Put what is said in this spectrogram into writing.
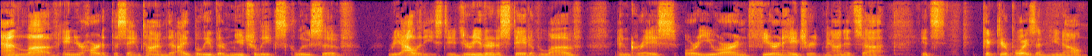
and love in your heart at the same time. I believe they're mutually exclusive realities dude. You're either in a state of love and grace or you are in fear and hatred man. It's uh it's pick your poison you know?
